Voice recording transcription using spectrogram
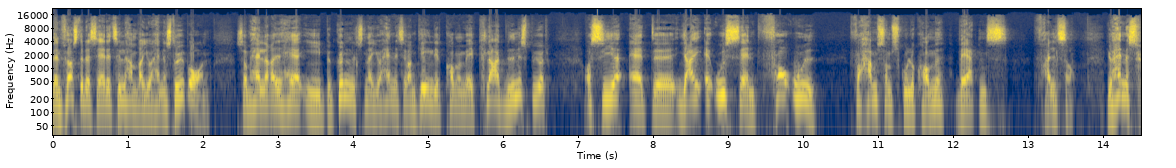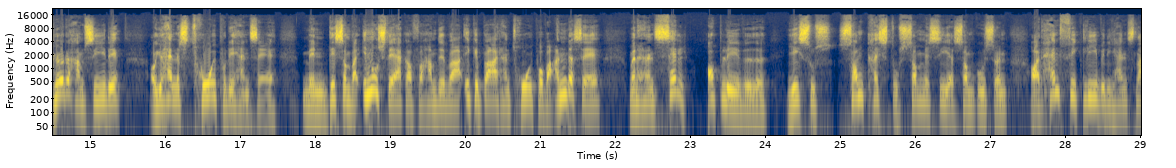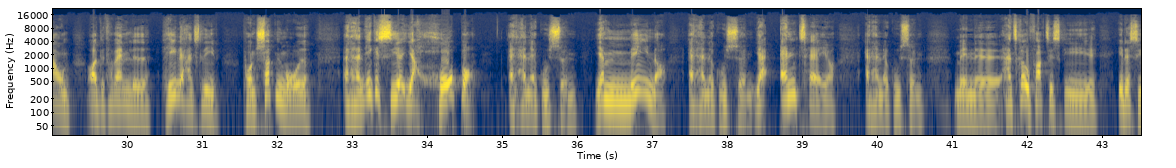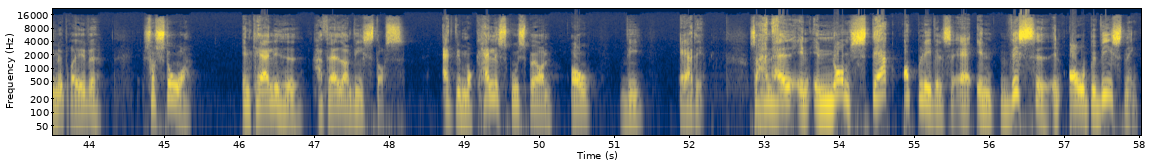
den første, der sagde det til ham, var Johannes Døberen, som allerede her i begyndelsen af Johannes evangeliet kommer med et klart vidnesbyrd og siger, at øh, jeg er udsendt forud for ham, som skulle komme verdens frelser. Johannes hørte ham sige det, og Johannes troede på det, han sagde. Men det, som var endnu stærkere for ham, det var ikke bare, at han troede på, hvad andre sagde, men at han selv oplevede Jesus som Kristus, som Messias, som Guds søn, og at han fik livet i hans navn, og at det forvandlede hele hans liv på en sådan måde, at han ikke siger, jeg håber, at han er Guds søn. Jeg mener, at han er Guds søn. Jeg antager, at han er Guds søn. Men øh, han skrev faktisk i øh, et af sine breve, så stor en kærlighed har faderen vist os, at vi må kaldes Guds børn, og vi er det. Så han havde en enorm stærk oplevelse af en vidshed, en overbevisning,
